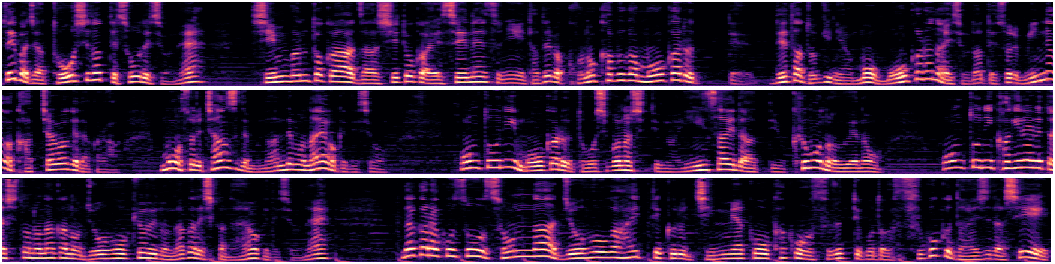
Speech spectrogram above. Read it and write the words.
例えばじゃあ投資だってそうですよね。新聞とか雑誌とか SNS に例えばこの株が儲かるって出た時にはもう儲からないですよ。だってそれみんなが買っちゃうわけだから。もうそれチャンスでも何でもないわけですよ。本当に儲かる投資話っていうのはインサイダーっていう雲の上の本当に限られた人の中の情報共有の中でしかないわけですよね。だからこそそんな情報が入ってくる人脈を確保するっていうことがすごく大事だし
